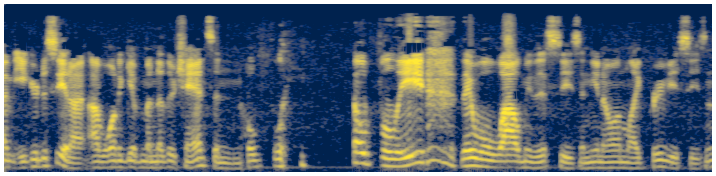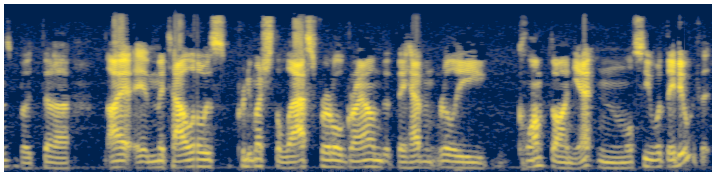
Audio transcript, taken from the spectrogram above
I'm eager to see it. I, I want to give him another chance, and hopefully, hopefully they will wow me this season. You know, unlike previous seasons. But uh, I Metallo is pretty much the last fertile ground that they haven't really clumped on yet, and we'll see what they do with it.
